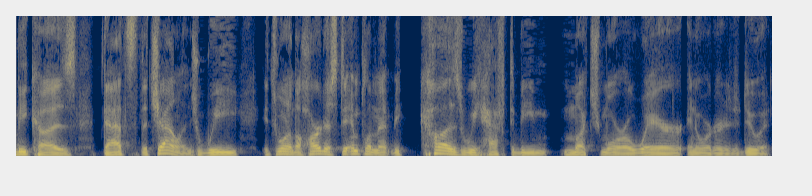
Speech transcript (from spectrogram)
because that's the challenge. We it's one of the hardest to implement because we have to be much more aware in order to do it.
